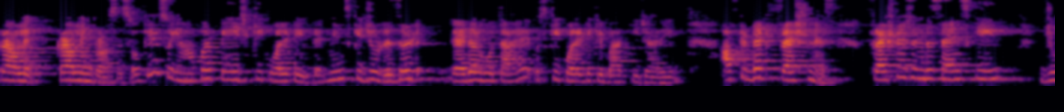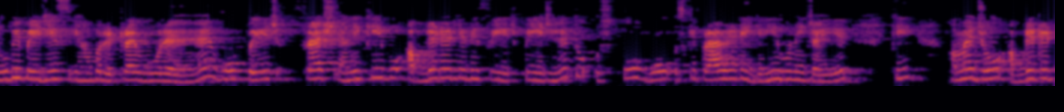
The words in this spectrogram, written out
crawling crawling process okay so यहाँ पर पेज की क्वालिटी दैट मीन्स कि जो रिज़ल्ट गैदर होता है उसकी क्वालिटी की बात की जा रही है। After that freshness freshness in the sense कि जो भी पेजेस यहाँ पर रिट्राइव हो रहे हैं वो पेज फ्रेश यानी कि वो अपडेटेड यदि पेज पेज है तो उसको वो उसकी प्रायोरिटी यही होनी चाहिए कि हमें जो अपडेटेड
